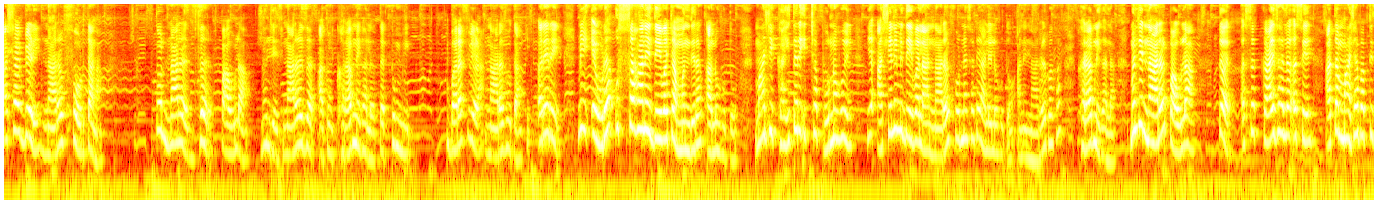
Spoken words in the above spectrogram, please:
अशा वेळी नारळ फोडताना तो नारळ जर पावला म्हणजेच नारळ जर आतून खराब निघालं तर तुम्ही बराच वेळा नाराज होता की अरे रे मी एवढ्या उत्साहाने देवाच्या मंदिरात आलो होतो. माझी काहीतरी इच्छा पूर्ण होईल. या आशेने मी देवाला नारळ फोडण्यासाठी आलेलो होतो. आणि नारळ बघा खराब निघाला. म्हणजे नारळ पावला तर असं काय झालं असेल? आता माझ्या बाबतीत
